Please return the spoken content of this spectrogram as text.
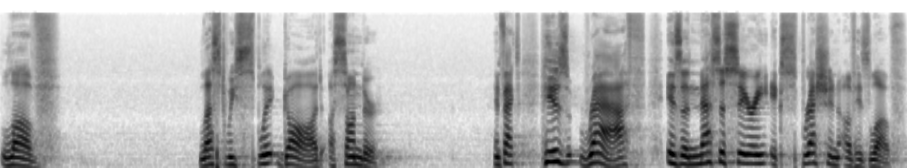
love, lest we split God asunder. In fact, his wrath is a necessary expression of his love.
